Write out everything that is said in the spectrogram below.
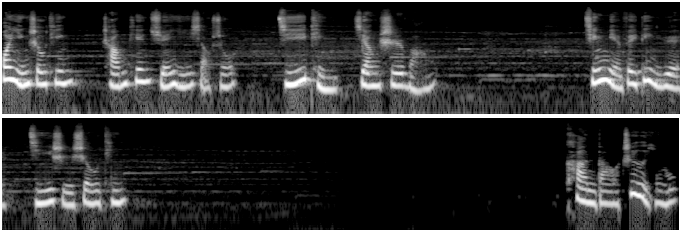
欢迎收听长篇悬疑小说《极品僵尸王》，请免费订阅，及时收听。看到这一幕，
